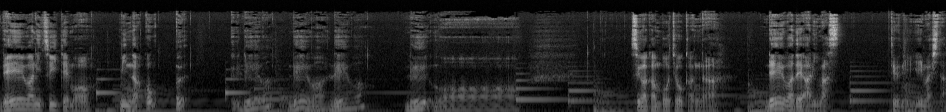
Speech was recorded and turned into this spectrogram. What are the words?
令和についてもみんな「おえ令和？令和？令和？令和」菅官房長官が「令和であります」っていうふうに言いました。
